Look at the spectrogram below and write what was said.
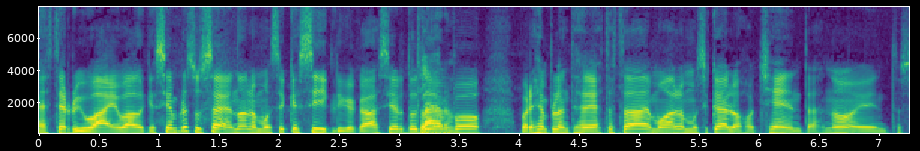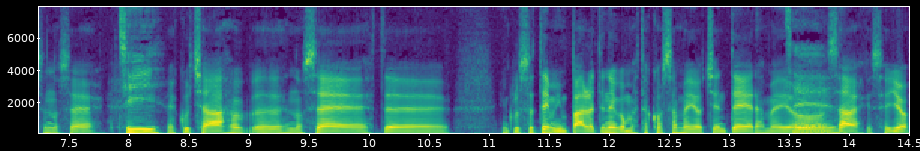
este revival que siempre sucede, ¿no? La música es cíclica, cada cierto Claro. tiempo. Por ejemplo, antes de esto estaba de moda la música de los 80, ¿no? Y entonces, no sé, Sí. escuchabas, eh, no sé, este, incluso Tame Impala tiene como estas cosas medio ochenteras, medio, Sí. ¿sabes? Qué sé yo.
